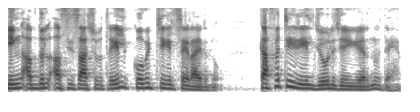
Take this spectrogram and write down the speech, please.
കിങ് അബ്ദുൽ അസീസ് ആശുപത്രിയിൽ കോവിഡ് ചികിത്സയിലായിരുന്നു. കഫറ്റീരിയയിൽ ജോലി ചെയ്യുകയായിരുന്നു ഇദ്ദേഹം.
